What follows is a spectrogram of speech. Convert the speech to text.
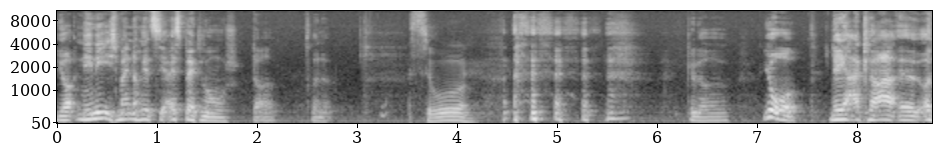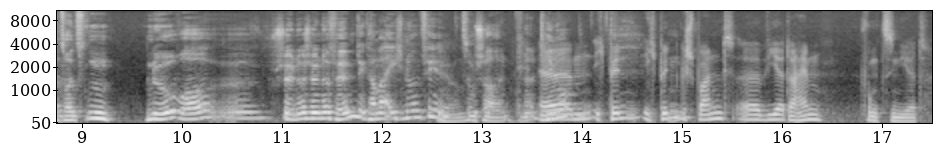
Ja, nee, nee, ich meine doch jetzt die Eisberg-Lounge da drin. So. genau. Jo, naja, klar, äh, ansonsten Nö, war äh, schöner, schöner Film, den kann man eigentlich nur empfehlen ja. zum Schauen. Ne? Ähm, ich bin, ich bin hm. gespannt, äh, wie er daheim funktioniert.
